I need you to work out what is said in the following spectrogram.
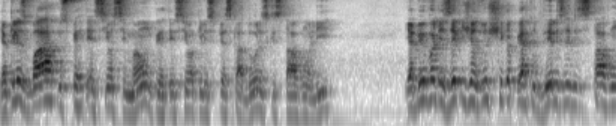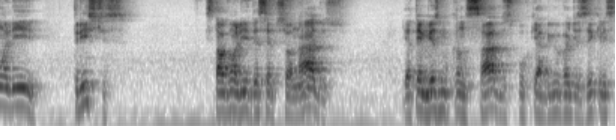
e aqueles barcos pertenciam a Simão, pertenciam àqueles pescadores que estavam ali. E a Bíblia vai dizer que Jesus chega perto deles, eles estavam ali tristes, estavam ali decepcionados e até mesmo cansados, porque a Bíblia vai dizer que eles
